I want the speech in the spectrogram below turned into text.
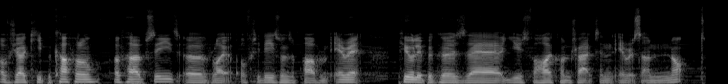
obviously I keep a couple of herb seeds of like obviously these ones apart from Irit purely because they're used for high contract and Irits are not.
